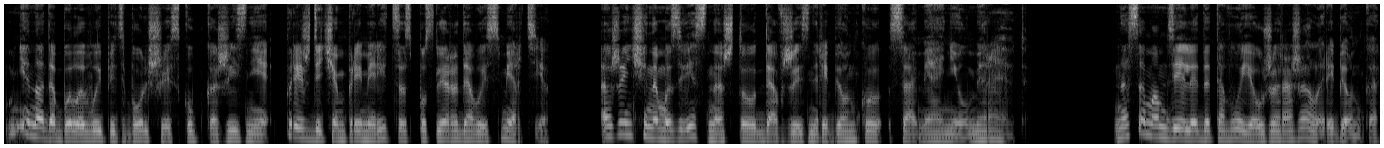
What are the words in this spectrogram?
Мне надо было выпить больше из кубка жизни, прежде чем примириться с послеродовой смертью а женщинам известно, что, дав жизнь ребенку, сами они умирают. На самом деле, до того я уже рожала ребенка,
